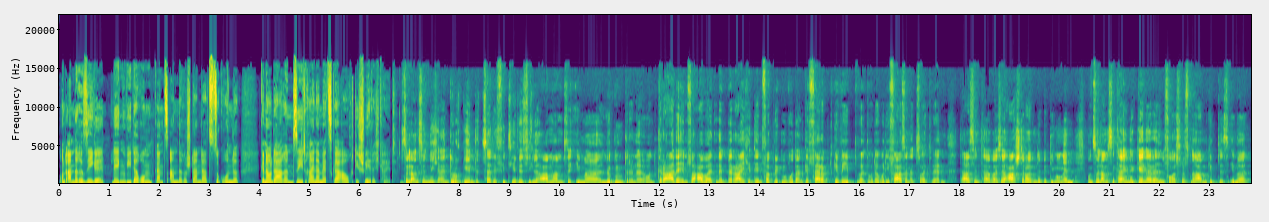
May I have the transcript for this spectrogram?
Und andere Siegel legen wiederum ganz andere Standards zugrunde. Genau darin sieht Rainer Metzger auch die Schwierigkeit. Solange Sie nicht ein durchgehend zertifiziertes Siegel haben, haben Sie immer Lücken drin. Und gerade im verarbeitenden Bereich, in den Fabriken, wo dann gefärbt, gewebt wird oder wo die Fasern erzeugt werden, da sind teilweise haarsträubende Bedingungen. Und solange Sie keine generellen Vorschriften haben, gibt es immer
